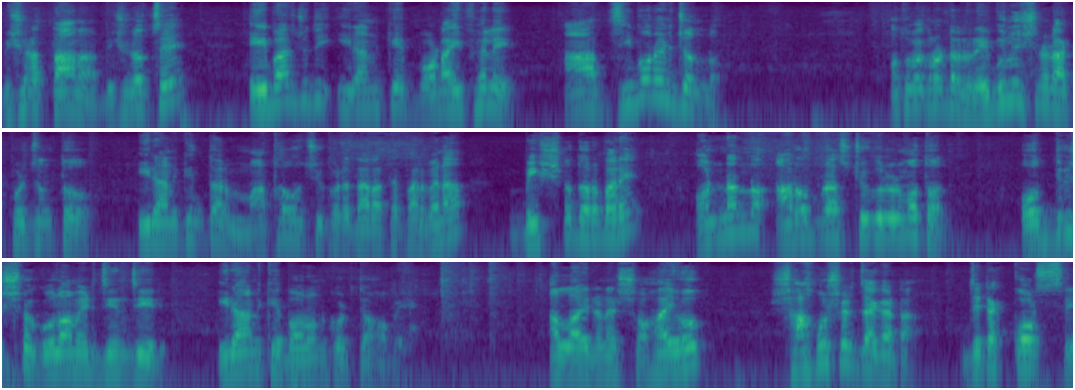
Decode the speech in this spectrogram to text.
বিষয়টা তা না। বিষয়টা হচ্ছে এইবার যদি ইরানকে বড়াই ফেলে আজীবনের জন্য, অথবা কোনো একটা রেভলিউশনের আগ পর্যন্ত, ইরান কিন্তু আর মাথা উঁচু করে দাঁড়াতে পারবে না বিশ্ব দরবারে। অন্যান্য আরব রাষ্ট্রগুলোর মতন অদৃশ্য গোলামের জিনজির ইরানকে বরণ করতে হবে। আল্লাহ ইরানের সহায় হোক, সাহসের জায়গাটা যেটা করছে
